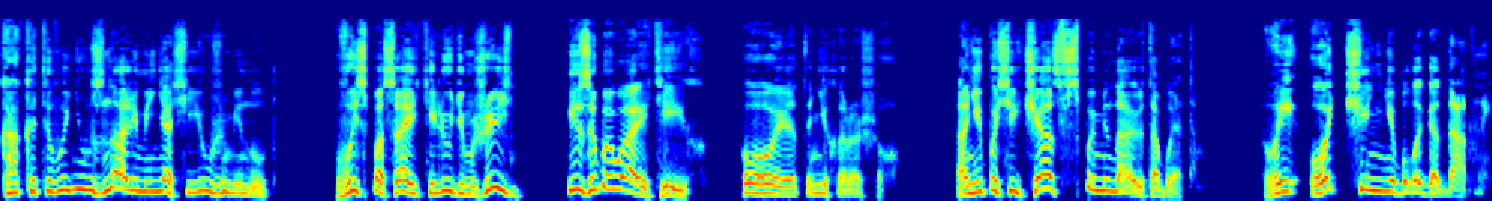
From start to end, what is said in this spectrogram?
как это вы не узнали меня сию же минуту? Вы спасаете людям жизнь и забываете их. О, это нехорошо. Они по сейчас вспоминают об этом. Вы очень неблагодарны.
